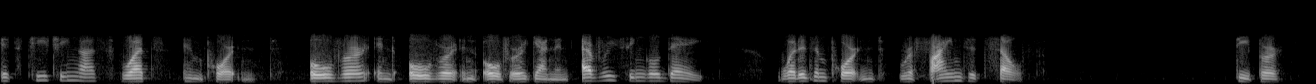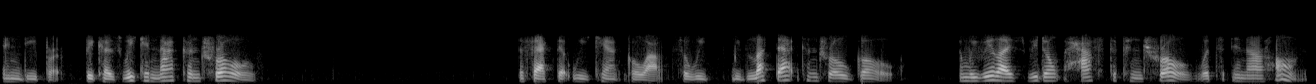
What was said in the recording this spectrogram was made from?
It's teaching us what's important over and over and over again. And every single day, what is important refines itself deeper and deeper because we cannot control the fact that we can't go out. So we, we let that control go. And we realize we don't have to control what's in our homes.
